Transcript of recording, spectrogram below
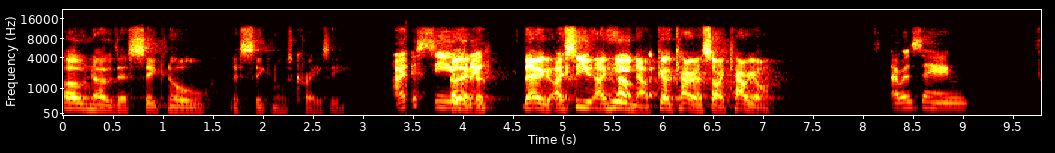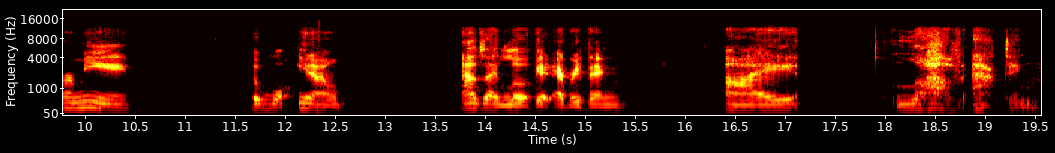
Oh no, this signal, this signal's crazy. I see you. Oh, there you go. There you go. I see you. I hear Oh. you now. Go carry on. Sorry, carry on. I was saying, for me, the you know, as I look at everything, I love acting,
